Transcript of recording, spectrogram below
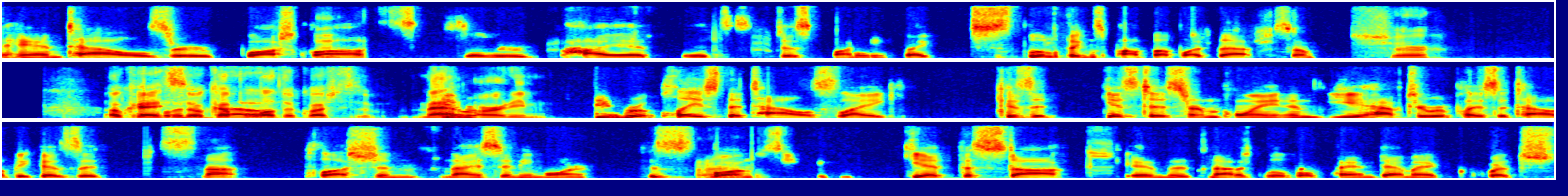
hand towels or washcloths or Hyatt. It's just funny, like just little things pop up like that. So Sure. Okay, What so a couple other questions. Matt You- already. you replace the towels, like because it gets to a certain point and you have to replace the towel because it's not plush and nice anymore. As Right. long as you get the stock and it's not a global pandemic, which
